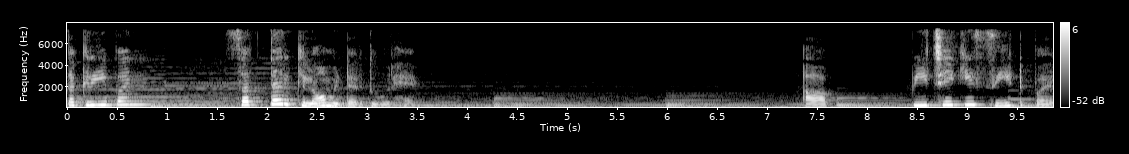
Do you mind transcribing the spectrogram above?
तकरीबन 70 किलोमीटर दूर है। आप पीछे की सीट पर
